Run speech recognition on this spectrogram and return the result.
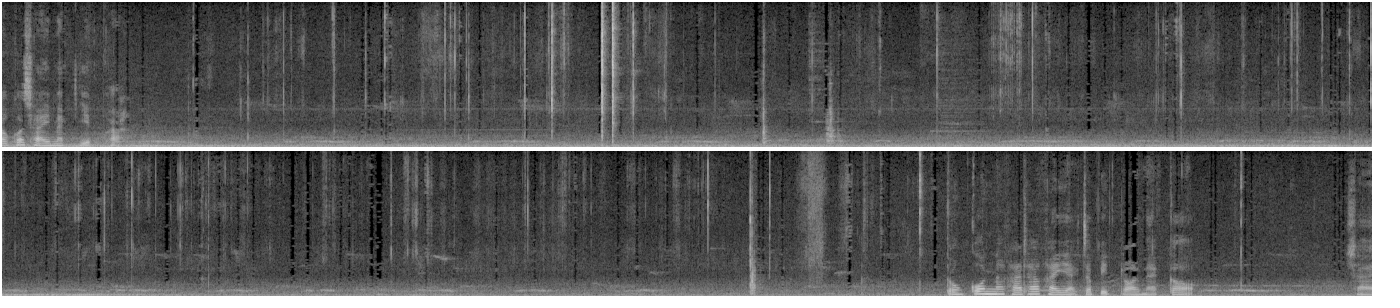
เราก็ใช้แม็กเย็บค่ะ ตรงก้นนะคะ ถ้าใครอยากจะปิดรอยแม็กก็ใช้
